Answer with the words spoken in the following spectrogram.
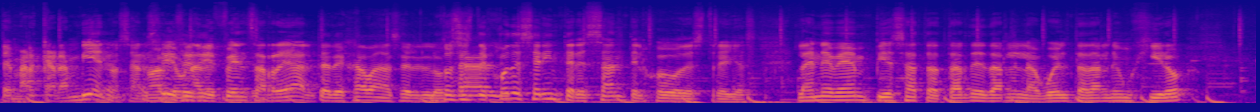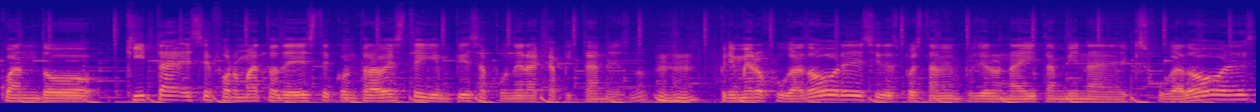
te marcaran bien, o sea, no Sí, había sí, una sí. defensa real. Te dejaban hacer los... Entonces dejó de ser interesante el juego de estrellas. La NBA empieza a tratar de darle la vuelta, darle un giro cuando quita ese formato de este contra oeste y empieza a poner a capitanes, ¿no? Primero jugadores y después también pusieron ahí también a exjugadores.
